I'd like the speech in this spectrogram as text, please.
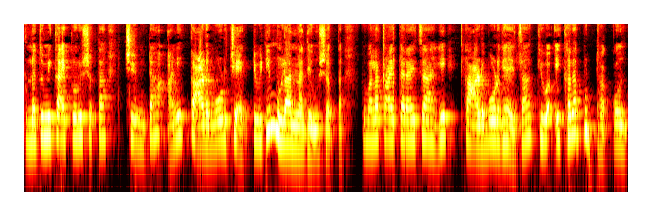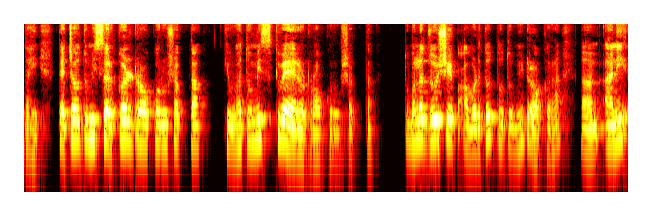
पुन्हा तुम्ही काय करू शकता? चिमटा आणि कार्डबोर्डची ऍक्टिव्हिटी मुलांना देऊ शकता. तुम्हाला काय करायचं आहे? कार्डबोर्ड घ्यायचा किंवा एखादा पुठ्ठा कोणताही. त्याच्यावर तुम्ही सर्कल ड्रॉ करू शकता किंवा तुम्ही स्क्वेअर ड्रॉ करू शकता. तुम्हाला जो शेप आवडतो तो तुम्ही ड्रॉ करा. आणि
